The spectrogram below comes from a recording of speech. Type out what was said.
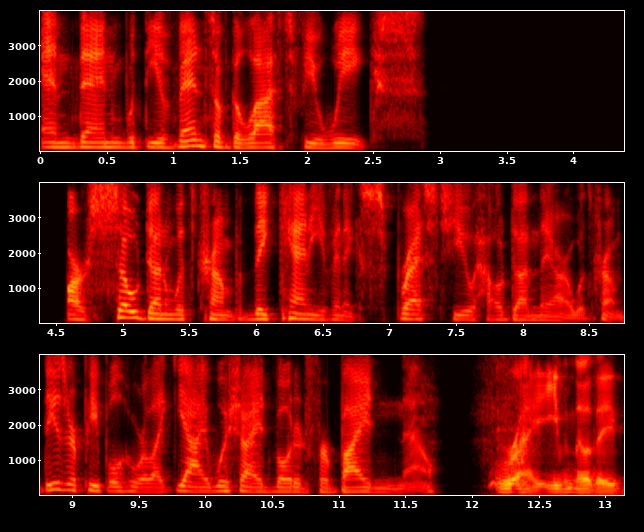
And then with the events of the last few weeks, are so done with Trump, they can't even express to you how done they are with Trump. These are people who are like, yeah, I wish I had voted for Biden now. Right. Even though they,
